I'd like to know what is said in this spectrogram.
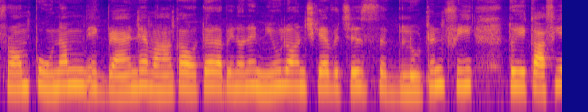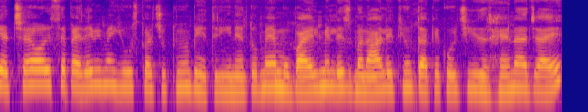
फ्रॉम पूनम एक ब्रांड है वहाँ का होता है और अभी इन्होंने न्यू लॉन्च किया विच इज़ ग्लूटेन फ्री तो ये काफ़ी अच्छा है और इससे पहले भी मैं यूज़ कर चुकी हूँ बेहतरीन है। तो मैं मोबाइल में लिस्ट बना लेती हूँ ताकि कोई चीज़ रह ना जाए।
